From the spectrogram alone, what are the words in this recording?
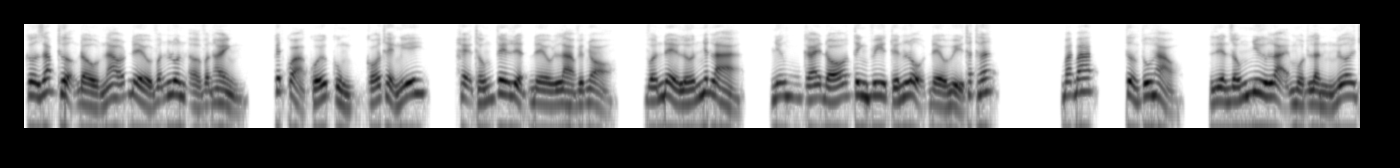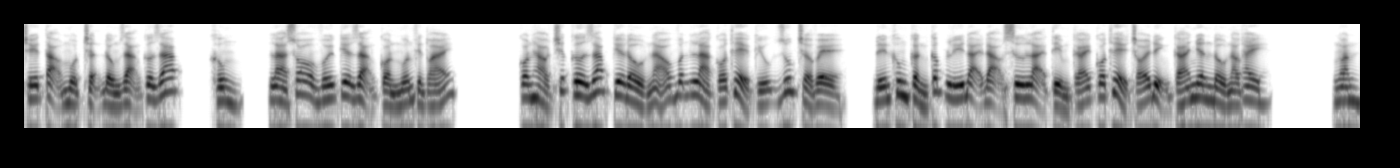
cơ giáp thượng đầu não đều vẫn luôn ở vận hành, kết quả cuối cùng có thể nghĩ, hệ thống tê liệt đều là việc nhỏ, vấn đề lớn nhất là, những cái đó tinh vi tuyến lộ đều hủy thất thất. Bát bát, tưởng tu hảo, liền giống như lại một lần nữa chế tạo một trận đồng dạng cơ giáp, không, là so với kia dạng còn muốn phiền thoái. Còn hảo chiếc cơ giáp kia đầu não vẫn là có thể cứu giúp trở về, đến không cần cấp lý đại đạo sư lại tìm cái có thể chói định cá nhân đầu nào thay. Ngoan!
